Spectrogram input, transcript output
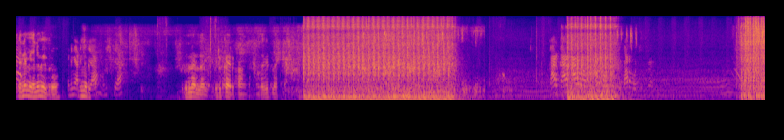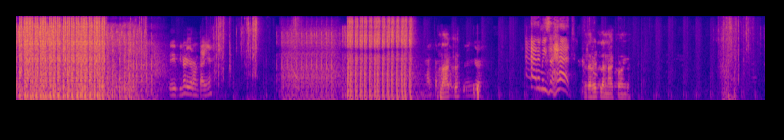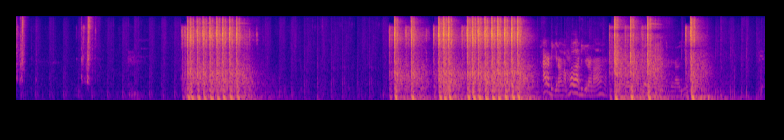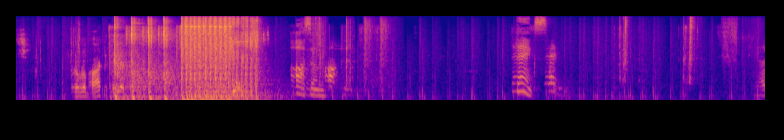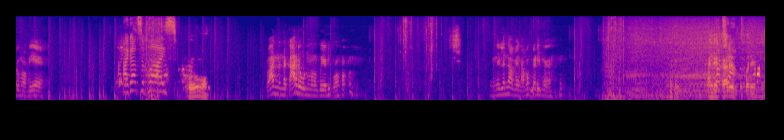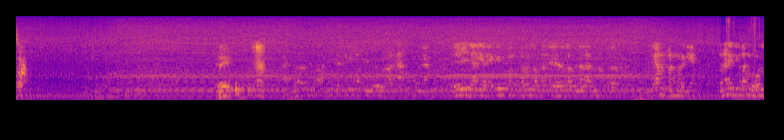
Enemy enemy bro enemy அடிச்சியா முடிச்சிட்டியா? இல்ல இல்ல இல்ல. இருக்கா இருக்காங்க. அந்த வீட்ல இருக்கா? கார் கார் கார் கார் போட்டு கார் போட்டு ஏய் பின்னாடி வரட்டாங்க மரத்தை நாக்கு. மரத்தை எங்க Enemies ahead. இந்த வீட்ல நாக்குவாங்க யார் அடிக்கிறான் நம்மள தான் அடிக்கிறானா ப்ரோ ப்ரோ பாட் கில் எடுத்துட்டு Awesome. Thanks. வரும் அப்படியே? I got supplies. ஓ. வா இந்த கார்ல ஒன்று நம்ம போய் அடிப்போம். இன்னிலேருந்து அவன் நமக்கு அடிமை. அங்க கார் எடுத்து பாரு எடுத்துட்டு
